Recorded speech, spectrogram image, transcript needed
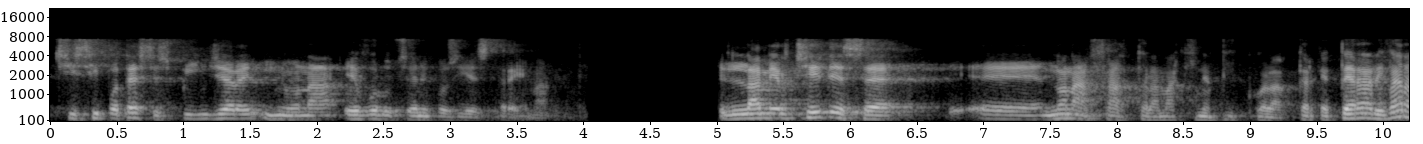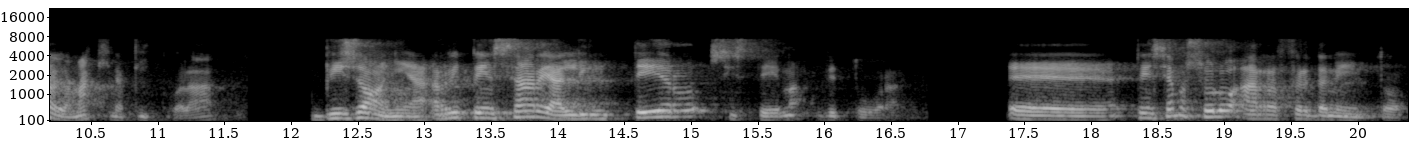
ci si potesse spingere in una evoluzione così estrema. La Mercedes eh, non ha fatto la macchina piccola, perché per arrivare alla macchina piccola bisogna ripensare all'intero sistema vettura. Eh, pensiamo solo al raffreddamento.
